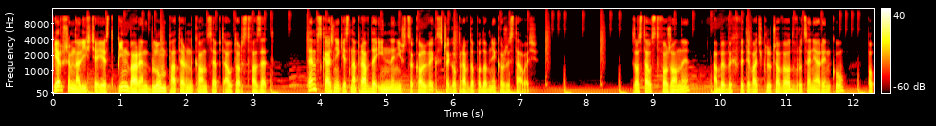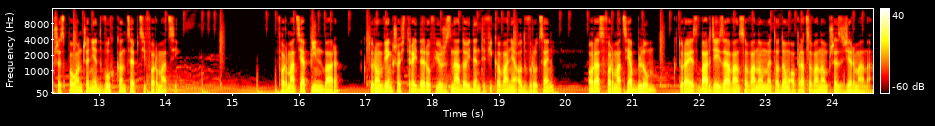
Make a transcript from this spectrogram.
Pierwszym na liście jest Pinbar and Bloom Pattern Concept autorstwa Z. Ten wskaźnik jest naprawdę inny niż cokolwiek, z czego prawdopodobnie korzystałeś. Został stworzony, aby wychwytywać kluczowe odwrócenia rynku poprzez połączenie dwóch koncepcji formacji. Formacja Pinbar, którą większość traderów już zna do identyfikowania odwróceń, oraz formacja Bloom, która jest bardziej zaawansowaną metodą opracowaną przez Ziermana.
